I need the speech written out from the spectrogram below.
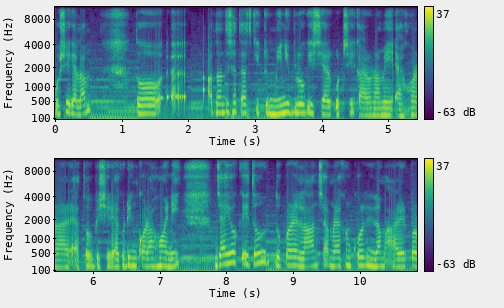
বসে গেলাম। তো আপনাদের সাথে আজকে একটু মিনি ব্লগই শেয়ার করছি, কারণ আমি এখন আর এত বেশি রেকর্ডিং করা হয়নি। যাই হোক, এই তো দুপুরে লাঞ্চ আমরা এখন করে নিলাম, আর এরপর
